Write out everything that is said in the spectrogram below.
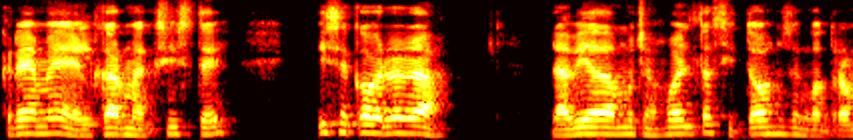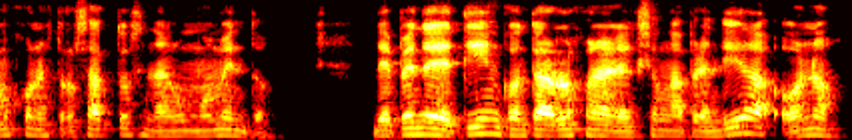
Créeme, el karma existe y se cobrará. La vida da muchas vueltas y todos nos encontramos con nuestros actos en algún momento. Depende de ti encontrarlos con la lección aprendida o no.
